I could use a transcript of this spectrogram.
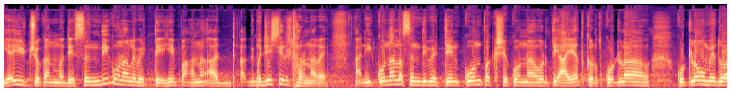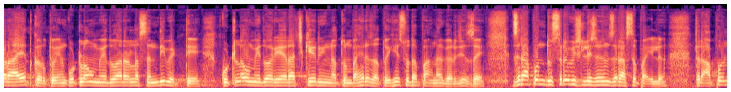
या इच्छुकांमध्ये संधी कोणाला भेटते हे पाहणं अग मजेशीर ठरणार आहे. आणि कोणाला संधी भेटते आणि कोण पक्ष कोणावरती आयात करतो कुठला कुठला उमेदवार आयात करतो आणि कुठला उमेदवाराला संधी भेटते कुठला उमेदवार या राजकीय रिंगणातून बाहेर जातो हे सुद्धा पाहणं गरजेचं आहे. जर आपण दुसरं विश्लेषण जर असं पाहिलं तर आपण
